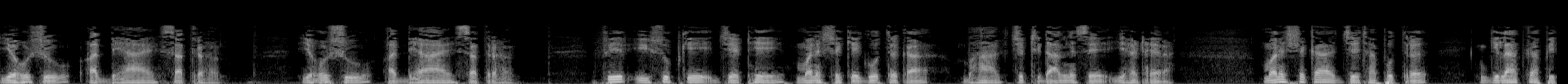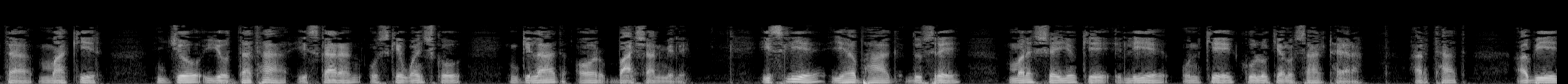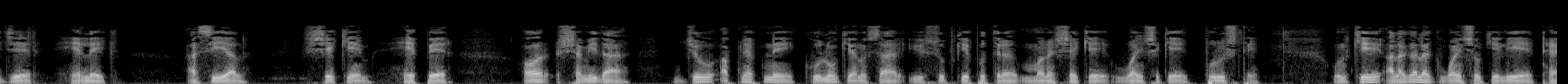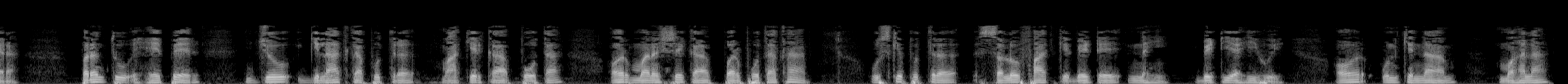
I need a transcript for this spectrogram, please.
यहोशु अध्याय सत्रह। यहोशु अध्याय सत्रह। फिर यूसुफ के जेठे मनुष्य के गोत्र का भाग चिट्ठी डालने से यह ठहरा। मनुष्य का जेठा पुत्र गिलाद का पिता माकिर, जो योद्धा था, इस कारण उसके वंश को गिलाद और बाशान मिले। इसलिए यह भाग दूसरे मनुष्यों के लिए उनके कुलों के अनुसार ठहरा। अर्थात Abiezer, Helek, Asriel, Shechem, Hepher और शमीदा, जो अपने अपने कुलों के अनुसार यूसुफ के पुत्र मनुष्य के वंश के पुरुष थे। उनके अलग अलग वंशों के लिए ठहरा। परंतु हेपेर, जो गिलाद का पुत्र, माकिर का पोता और मनुष्य का परपोता था, उसके पुत्र सलोफात के बेटे नहीं। बेटियाँ ही हुई और उनके नाम महला,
